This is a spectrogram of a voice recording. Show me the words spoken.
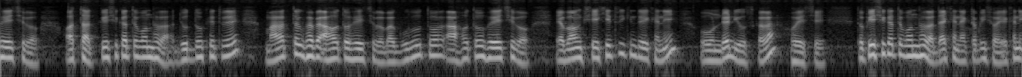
হয়েছিল। অর্থাৎ শিক্ষার্থী বন্ধুরা, যুদ্ধক্ষেত্রে মারাত্মকভাবে আহত হয়েছিল বা গুরুতর আহত হয়েছিল এবং সেক্ষেত্রে কিন্তু এখানে ওন্ডেড ইউজ করা হয়েছে। তো শিক্ষার্থী বন্ধুরা, দেখেন একটা বিষয়, এখানে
